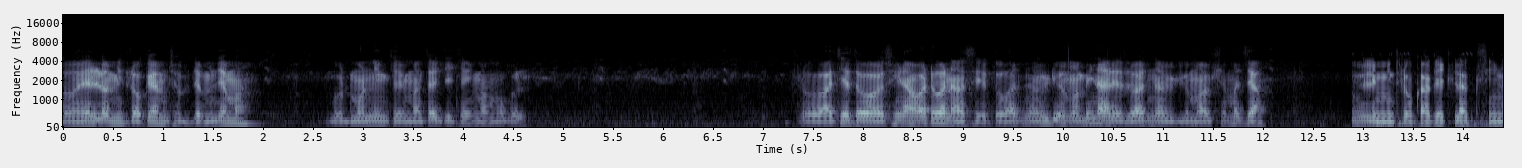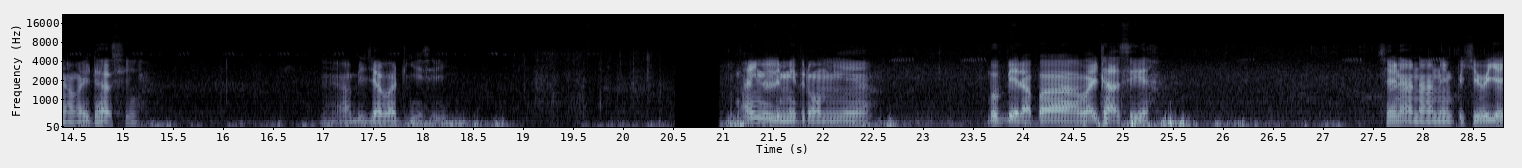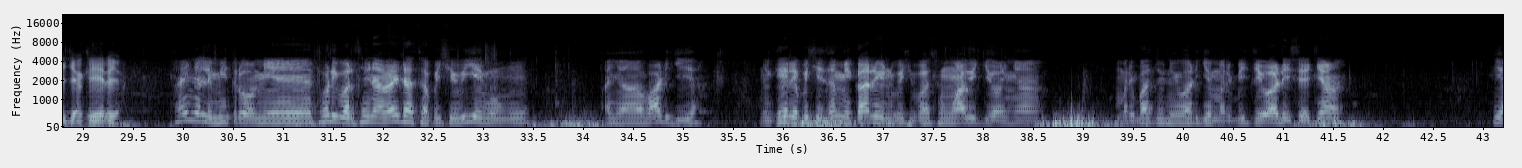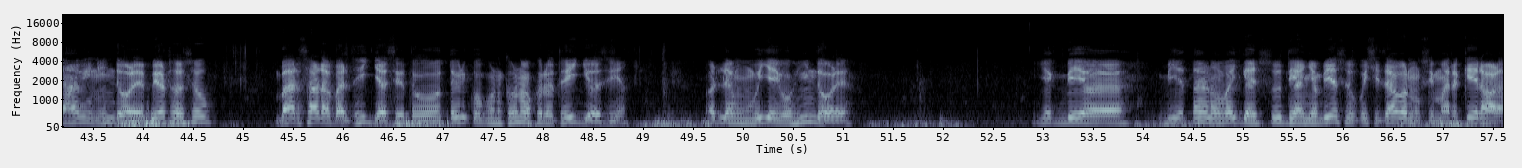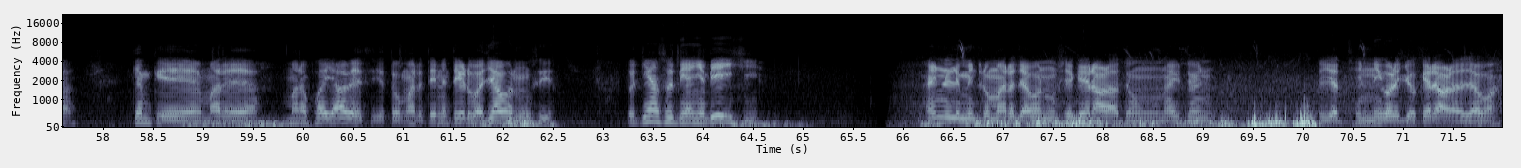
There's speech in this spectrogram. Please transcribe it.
મિત્રો, કેમ છો? બધા મજામાં? ગુડ મોર્નિંગ જય માતાજી, જય મા મોગલ. તો આજે તો સીણા વાટવાના છે, તો આજના વિડીયોમાં બિના રહેજો. આજના વિડીયોમાં આવશે મજા. એટલે મિત્રો, કા કેટલાક સીણા વાઢ્યા છે. આ બીજા વાટીએ છે ઈ. ફાઇનલી મિત્રો, અમે બબ્બે રાપા વાઢ્યા છીએ. સેણાના અને પછી વૈયા ગયા ઘેરે. ફાઇનલી મિત્રો, અમે થોડી વાર થઈને વાઢ્યા હતા, પછી વૈયા હું. અહીંયા વાડીએ ને ઘેરે પછી જમી કાઢીને પછી પાછું હું આવી ગયો અહીંયા. મારી બાજુની વાડીએ મારી બીજી વાડી છે, ત્યાં. ત્યાં આવીને હિંદોળે બેઠો છું. બાર, સાડા બાર થઈ ગયા છે, તો તડકો પણ ઘણો ખરો થઈ ગયો છે. એટલે હું વહી આવ્યો હિંદોળે એક, બે બે, ત્રણ વાગ્યા સુધી અહીંયા બેસું, પછી જવાનું છે મારે કેરાળા. કેમ કે મારે, મારા ભાઈ આવે છે, તો મારે તેને તેડવા જવાનું છે. તો ત્યાં સુધી અહીંયા બે છીએ. ફાઇનલી મિત્રો, મારે જવાનું છે કેરાળા, તો હું નાઈ જોઈને તૈયાર થઈને નીકળી ગયો, કેરાળા જવા.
